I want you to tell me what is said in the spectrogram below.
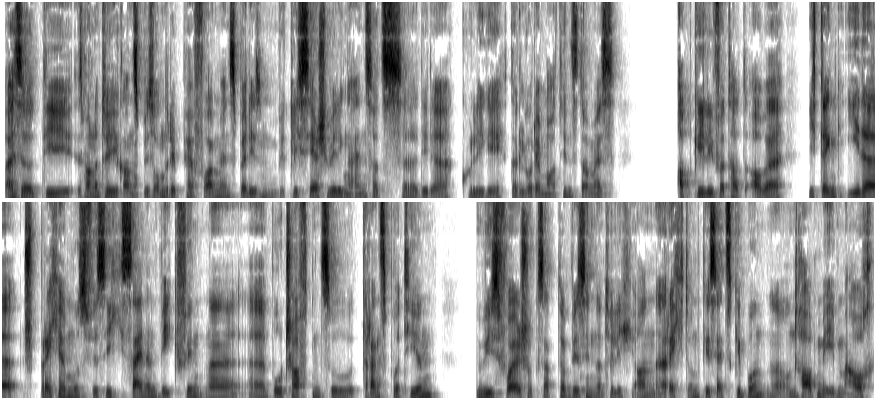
Also die, es war natürlich eine ganz besondere Performance bei diesem wirklich sehr schwierigen Einsatz, äh, die der Kollege der Gloria Martins damals abgeliefert hat. Aber ich denke, jeder Sprecher muss für sich seinen Weg finden, äh, Botschaften zu transportieren. Wie ich es vorher schon gesagt habe, wir sind natürlich an Recht und Gesetz gebunden und haben eben auch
